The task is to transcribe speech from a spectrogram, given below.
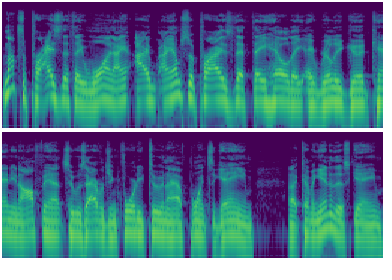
I'm not surprised that they won. I, I, I am surprised that they held a, a really good Canyon offense who was averaging 42 and a half points a game uh, coming into this game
